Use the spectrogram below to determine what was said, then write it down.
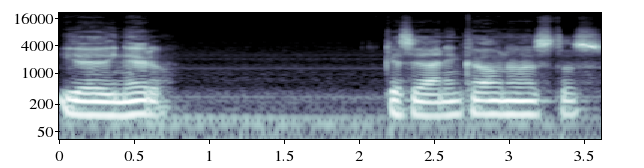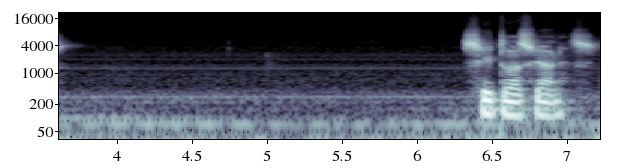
y de dinero que se dan en cada una de estas situaciones.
